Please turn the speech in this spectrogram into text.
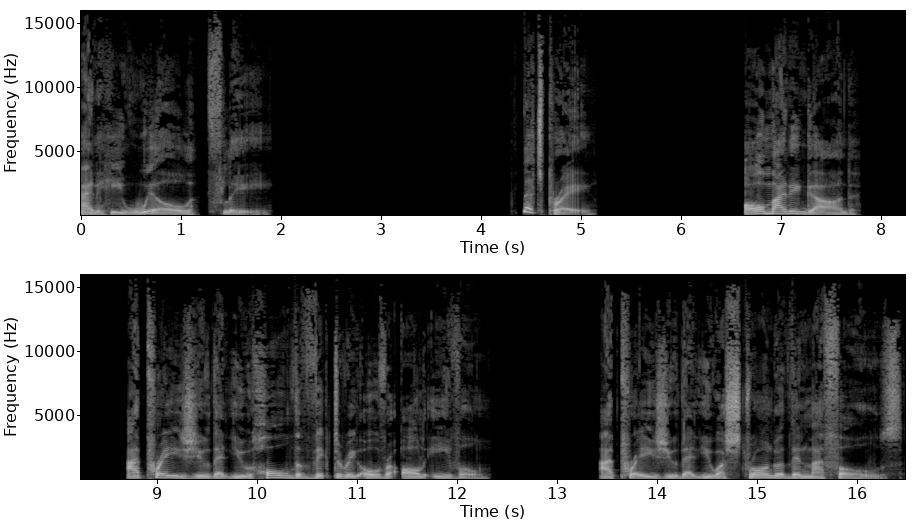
and he will flee. Let's pray. Almighty God, I praise you that you hold the victory over all evil. I praise you that you are stronger than my foes.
